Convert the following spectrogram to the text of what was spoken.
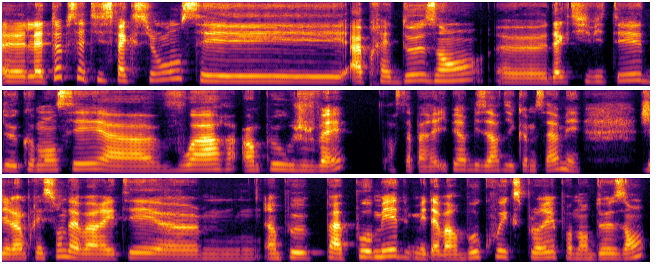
Euh, la top satisfaction, c'est après deux ans euh, d'activité de commencer à voir un peu où je vais. Alors, ça paraît hyper bizarre dit comme ça, mais j'ai l'impression d'avoir été un peu pas paumée, mais d'avoir beaucoup exploré pendant deux ans.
